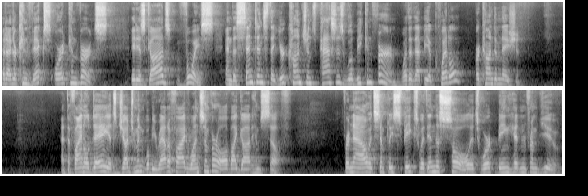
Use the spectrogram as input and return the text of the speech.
It either convicts or it converts. It is God's voice, and the sentence that your conscience passes will be confirmed, whether that be acquittal or condemnation. At the final day, its judgment will be ratified once and for all by God Himself. For now, it simply speaks within the soul, its work being hidden from view.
